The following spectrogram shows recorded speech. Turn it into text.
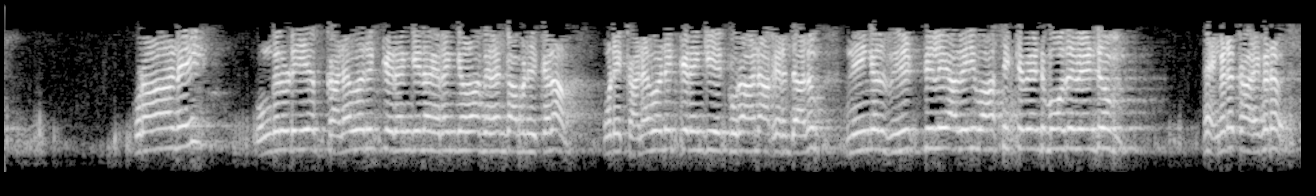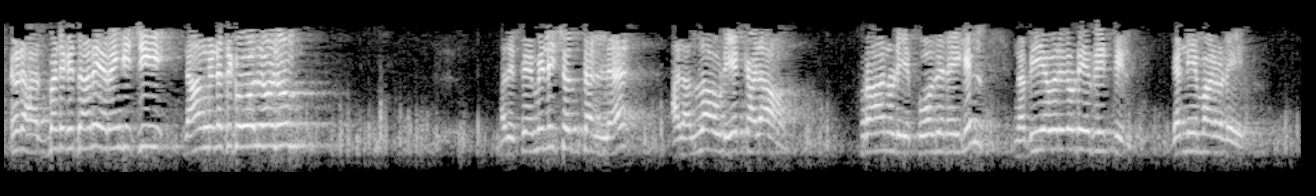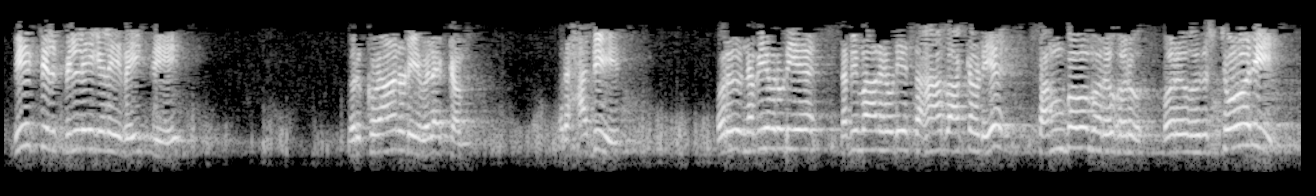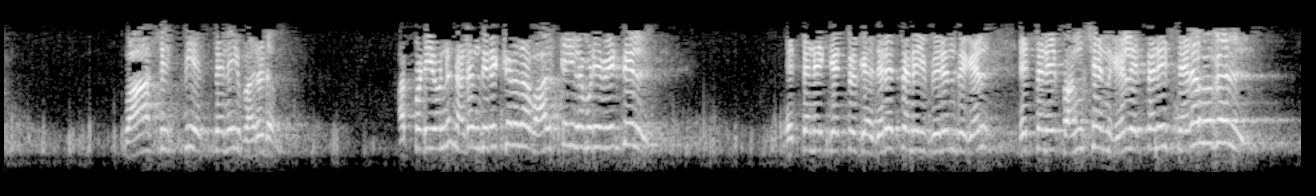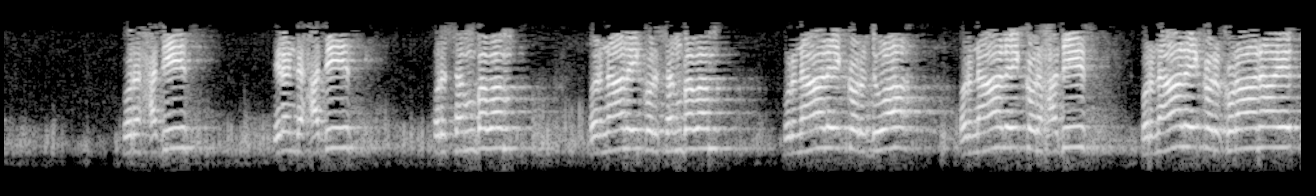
குரானை உங்களுடைய கணவருக்கு இறங்கின இறங்கலாம் இறங்காமல் இருக்கலாம். உங்களுடைய கணவனுக்கு இறங்கிய குரானாக இருந்தாலும் நீங்கள் வீட்டிலே அதை வாசிக்க வேண்டும் ஓத வேண்டும். எங்கட எங்கட எங்கட ஹஸ்பண்டுக்கு தானே இறங்கிச்சு. நாங்க என்னத்துக்கு ஓதணும்? அது ஃபெமிலி சொத்தல்ல அது அல்லாவுடைய கலாம். குரானுடைய போதனைகள் நபி அவர்களுடைய வீட்டில் கண்ணியமானுடைய வீட்டில் பிள்ளைகளை வைத்து ஒரு குரானுடைய விளக்கம் ஒரு ஹதீஸ் ஒரு நபியவருடைய நபிமார்களுடைய சஹாபாக்களுடைய சம்பவம் ஒரு ஒரு ஒரு ஒரு ஸ்டோரி வாசித்து எத்தனை வருடம். அப்படி ஒன்று நடந்திருக்கிறதா வாழ்க்கையில் நம்முடைய வீட்டில்? எத்தனை கெட் டுகெதர் எத்தனை விருந்துகள் எத்தனை பங்கன்கள் எத்தனை செலவுகள். ஒரு ஹதீஸ் இரண்டு ஹதீஸ் ஒரு சம்பவம் ஒரு நாளைக்கு ஒரு சம்பவம் ஒரு நாளைக்கு ஒரு துவா ஒரு நாளைக்கு ஒரு ஹதீஸ் ஒரு நாளைக்கு ஒரு குரானாயத்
